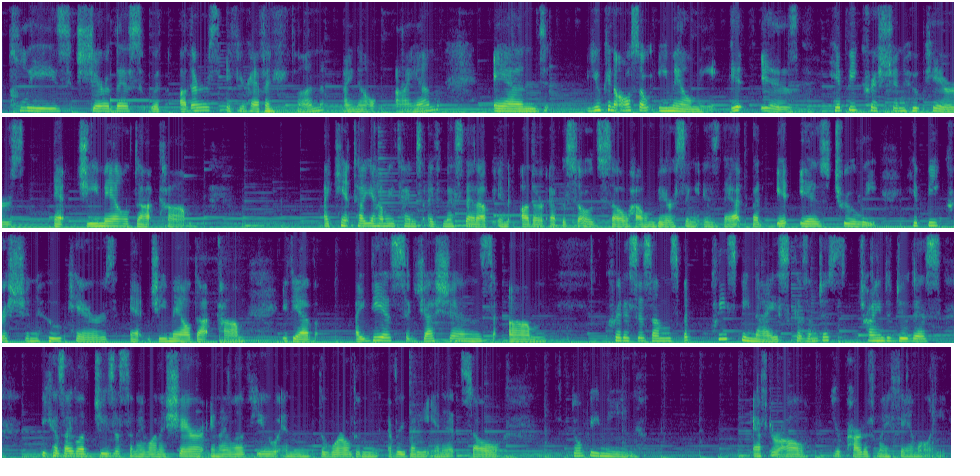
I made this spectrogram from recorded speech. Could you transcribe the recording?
Please share this with others if you're having fun. I know I am. And you can also email me. It is hippie at gmail.com. I can't tell you how many times I've messed that up in other episodes, so how embarrassing is that? But it is truly hippie Christian who cares at gmail.com. If you have ideas, suggestions, um, criticisms, but please be nice because I'm just trying to do this because I love Jesus and I want to share, and I love you and the world and everybody in it. So don't be mean. After all, you're part of my family.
